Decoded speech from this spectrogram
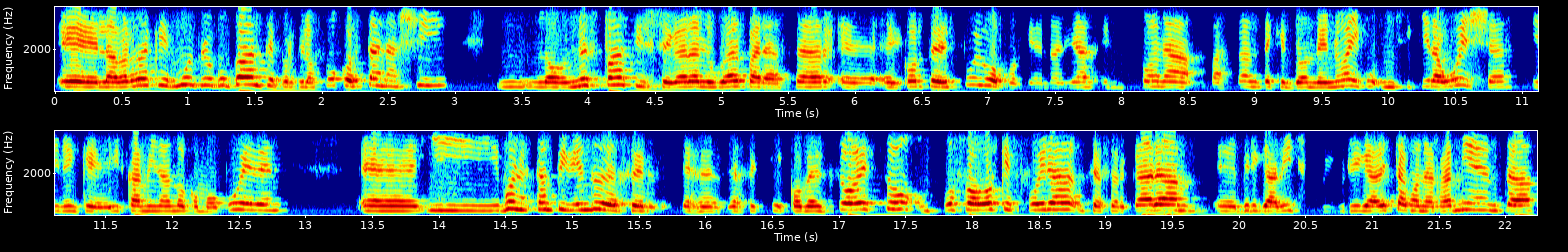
la verdad que es muy preocupante porque los focos están allí, no es fácil llegar al lugar para hacer eh, el corte de fuego porque en realidad en zona bastante que donde no hay ni siquiera huellas, tienen que ir caminando como pueden. Eh, y bueno, están pidiendo desde, desde, que comenzó esto, por favor que fuera, se acercara eh, brigadista, con herramientas,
